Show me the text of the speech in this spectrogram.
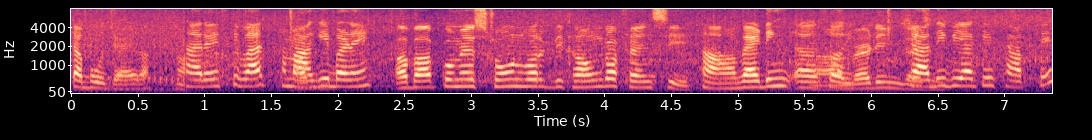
सब हो जाएगा। हाँ। इसके बाद हम आगे बढ़े। अब आपको मैं स्टोन वर्क दिखाऊँगा फैंसी हाँ वेडिंग सॉरी wedding शादी ब्याह के हिसाब से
